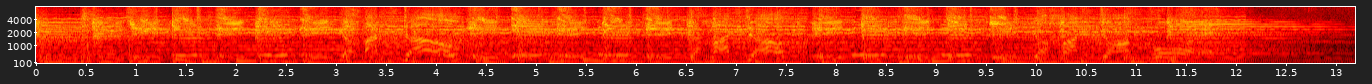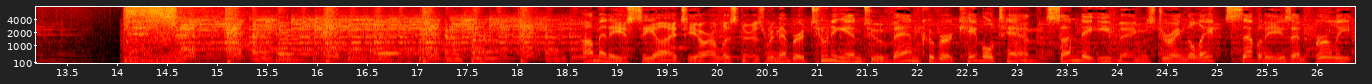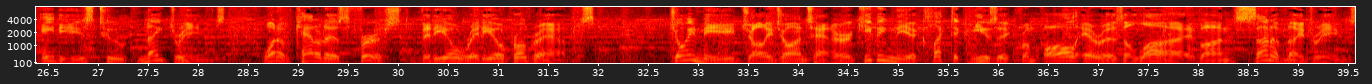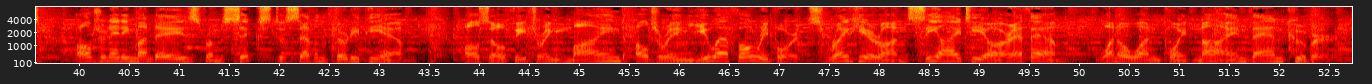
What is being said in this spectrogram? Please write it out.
How many CITR listeners remember tuning in to Vancouver Cable 10 Sunday evenings during the late 70s and early 80s to Night Dreams, one of Canada's first video radio programs? Join me, Jolly John Tanner, keeping the eclectic music from all eras alive on Son of Night Dreams, alternating Mondays from 6 to 7:30 p.m. Also featuring mind altering UFO reports right here on CITR FM 101.9 Vancouver.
